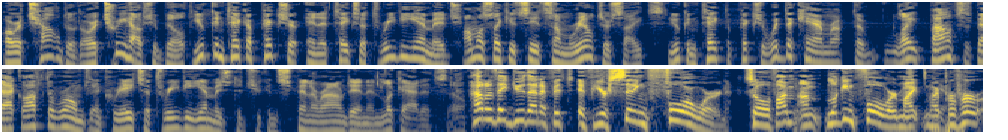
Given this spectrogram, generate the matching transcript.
or a childhood, or a treehouse you built. You can take a picture, and it takes a 3D image, almost like you'd see at some realtor sites. You can take the picture with the camera. The light bounces back off the rooms and creates a 3D image that you can spin around in and look at it. So. How do they do that if it's if you're sitting forward? So if I'm I'm looking forward, my my prefer,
